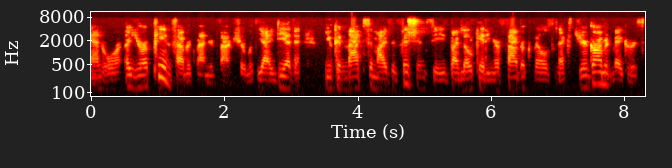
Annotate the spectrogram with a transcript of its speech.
and or a European fabric manufacturer with the idea that you can maximize efficiencies by locating your fabric mills next to your garment makers.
